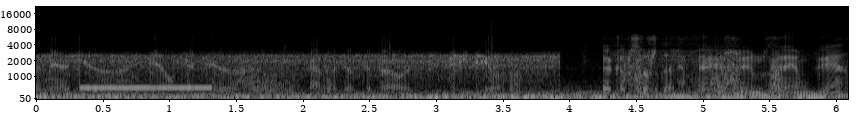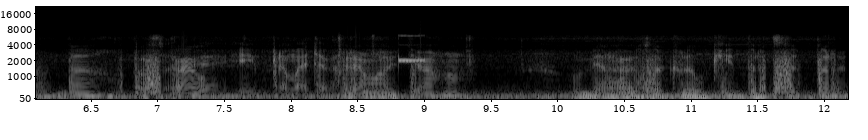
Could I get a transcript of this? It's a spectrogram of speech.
Romeo 2, Delta 2. Alpha Delta Bravo, 3 Как обсуждали. Режим ЗМГ, да, поставил. И прямая тяга. Прямую тягу. Убираю закрылки интерцептора.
